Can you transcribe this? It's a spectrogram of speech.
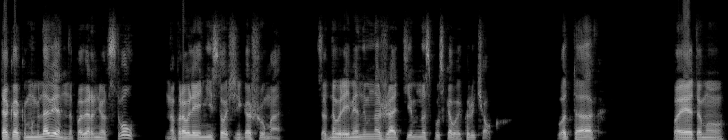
так как мгновенно повернет ствол в направлении источника шума с одновременным нажатием на спусковой крючок. Вот так. Поэтому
